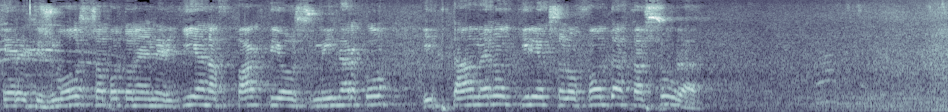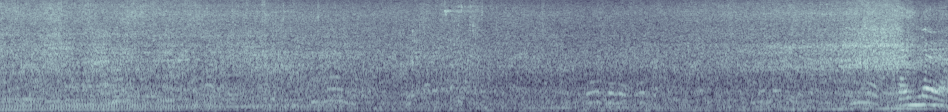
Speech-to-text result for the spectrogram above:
Χαιρετισμός από τον ενεργή αναυπάκτιο Σμήναρχο, υπτάμενο κύριε Ξενοφόντα Χασούρα. Καλημέρα.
